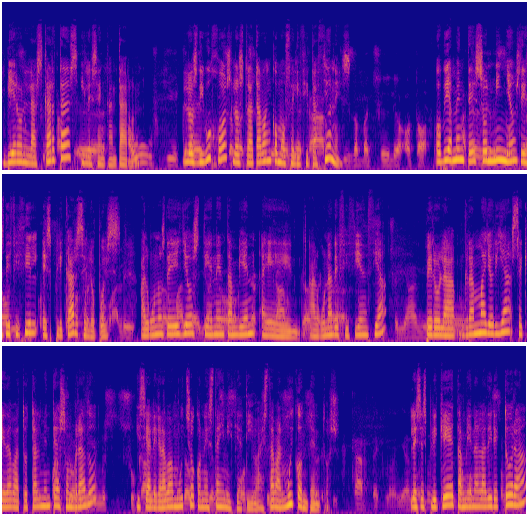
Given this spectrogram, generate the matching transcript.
Vieron las cartas y les encantaron. Los dibujos los trataban como felicitaciones. Obviamente son niños y es difícil explicárselo, pues algunos de ellos tienen también eh, alguna deficiencia, pero la gran mayoría se quedaba totalmente asombrado y se alegraba mucho con esta iniciativa. Estaban muy contentos. Les expliqué también a la directora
